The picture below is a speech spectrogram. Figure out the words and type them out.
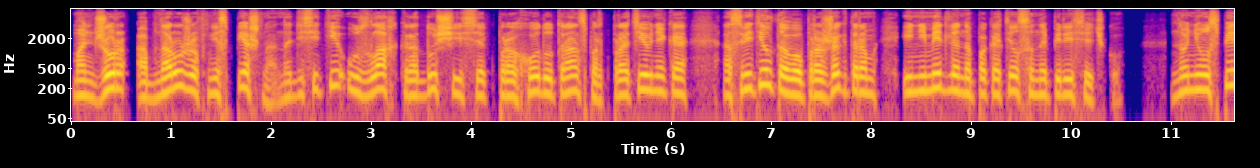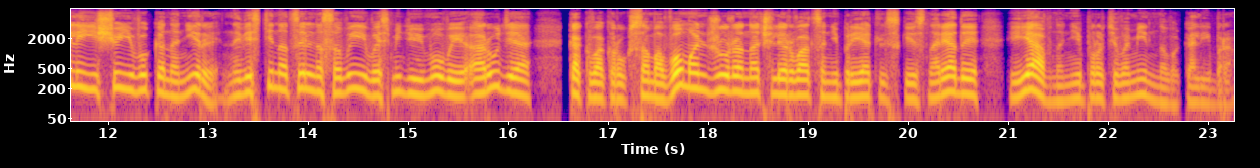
Маньчжур, обнаружив неспешно на десяти узлах крадущийся к проходу транспорт противника, осветил того прожектором и немедленно покатился на пересечку. Но не успели еще его канониры навести на цель носовые восьмидюймовые орудия, как вокруг самого Маньчжура начали рваться неприятельские снаряды явно не противоминного калибра.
